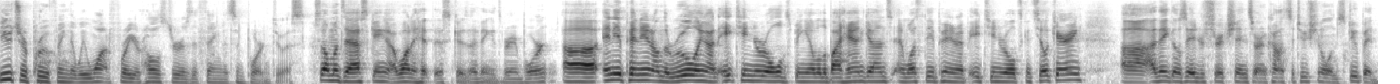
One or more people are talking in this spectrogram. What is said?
future proofing that we want for your holster is the thing that's important to us. Someone's asking, I want to hit this because I think it's very important. Uh, any opinion on the ruling on 18 year olds being able to buy handguns? And what's the opinion of 18 year olds concealed carrying? Uh, I think those age restrictions are unconstitutional and stupid.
